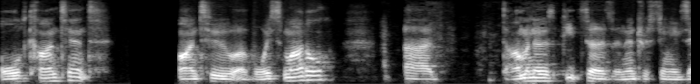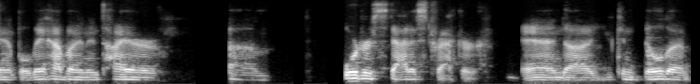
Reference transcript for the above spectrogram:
old content onto a voice model. Uh, Domino's Pizza is an interesting example. They have an entire um, order status tracker, and uh, you can build a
